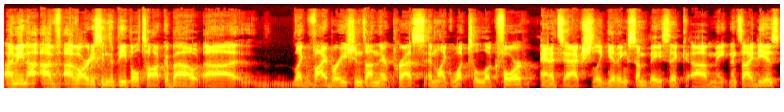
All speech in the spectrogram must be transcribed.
I mean, I've I've already seen some people talk about uh, like vibrations on their press and like what to look for, and it's actually giving some basic uh, maintenance ideas.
